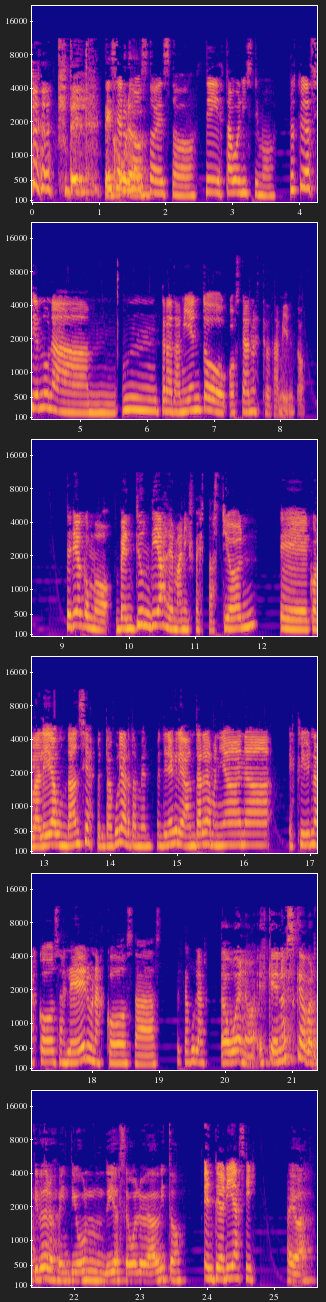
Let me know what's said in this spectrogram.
Te, te es juro. hermoso eso. Sí, está buenísimo. Yo estoy haciendo una, mm, un tratamiento, o sea, no es tratamiento. Sería como 21 días de manifestación eh, con la ley de abundancia espectacular también. Me tenía que levantar de la mañana, escribir unas cosas, leer unas cosas. Espectacular. Está bueno. Es que no es que a partir de los 21 días se vuelve hábito. En teoría sí. Ahí va.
